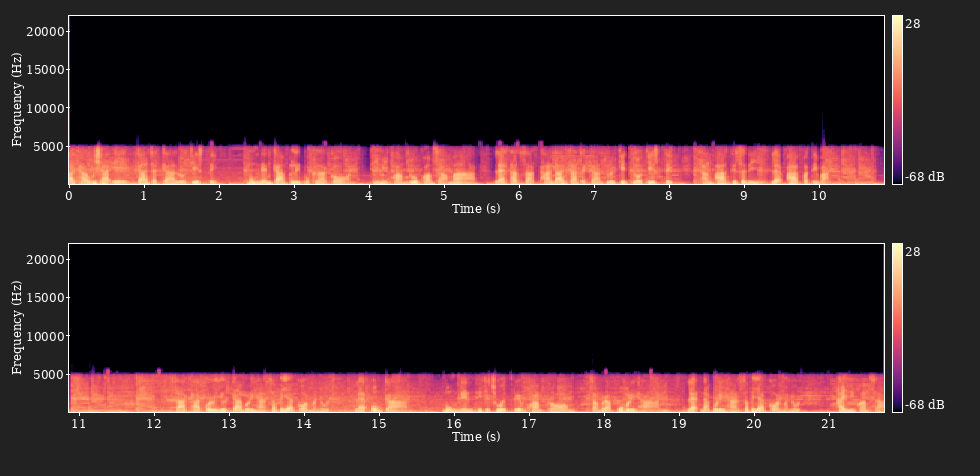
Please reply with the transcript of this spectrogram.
สาขาวิชาเอกการจัดการโลจิสติกส์ มุ่งเน้นการผลิตบุคลากรที่มีความรู้ความสามารถ และทักษะทางด้านการจัดการธุรกิจโลจิสติกส์ ทั้งภาคทฤษฎีและภาคปฏิบัติ สาขากลยุทธ์การบริหารทรัพยากรมนุษย์ และองค์การ มุ่งเน้นที่จะช่วยเตรียมความพร้อมสำหรับผู้บริหาร และนักบริหารทรัพยากรมนุษย์ ให้มีความสา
